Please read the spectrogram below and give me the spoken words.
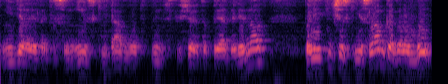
не делает это суннитский, там вот, в принципе, все это преодолено, политический ислам, который был,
